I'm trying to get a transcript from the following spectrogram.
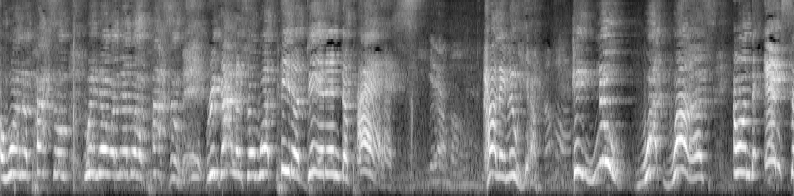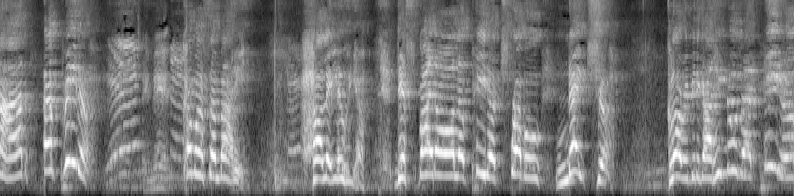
One apostle will know another apostle, regardless of what Peter did in the past. Hallelujah. He knew what was on the inside of Peter. Amen. Come on, somebody. Hallelujah. Despite all of Peter's troubled nature, glory be to God, he knew that Peter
